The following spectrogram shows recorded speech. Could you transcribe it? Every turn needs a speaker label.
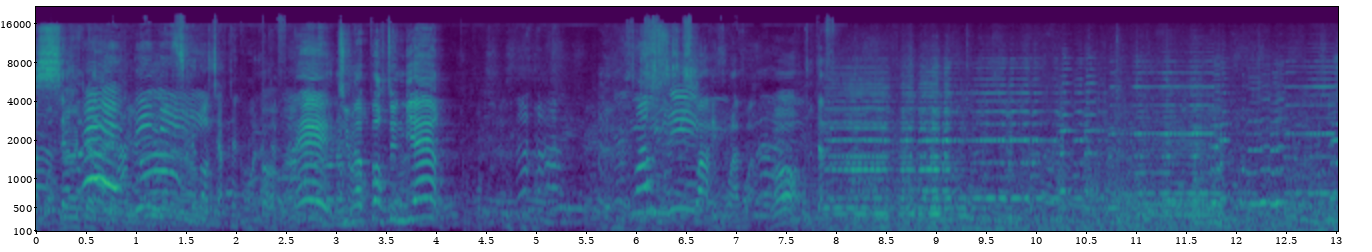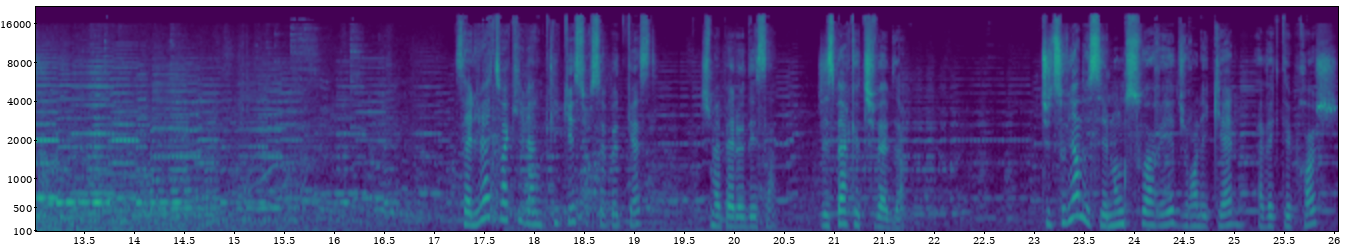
Speaker 1: C'est absolument certain qu'on va la faire. Hé, tu m'apportes une bière
Speaker 2: Moi aussi
Speaker 1: Ce soir, ils vont la voir. Oh, tout à fait.
Speaker 3: Salut à toi qui viens de cliquer sur ce podcast. Je m'appelle Odessa. J'espère que tu vas bien. Tu te souviens de ces longues soirées durant lesquelles, avec tes proches,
